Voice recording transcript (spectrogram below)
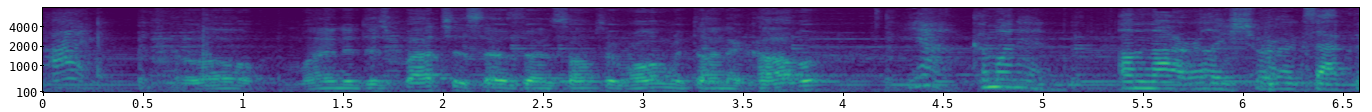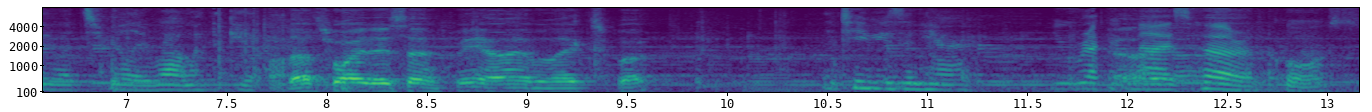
Hi. Hello. Meine dispatcher says there's something wrong with deine Kabel. Yeah, come on in. I'm not really sure exactly what's really wrong with the cable. That's why they sent me. I am an expert. The TV's in here. You recognize uh, her, of course.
